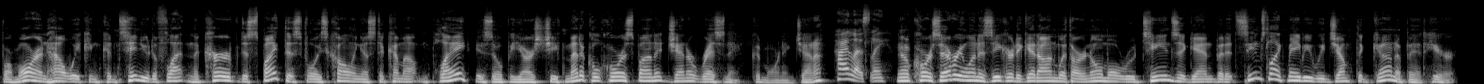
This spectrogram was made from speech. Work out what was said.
For more on how we can continue to flatten the curve despite this voice calling us to come out and play is OPR's chief medical correspondent Jenna Resnick. Good morning, Jenna. Hi, Leslie. Now, of course, everyone is eager to get on with our normal routines again, but it seems like maybe we jumped the gun a bit here.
